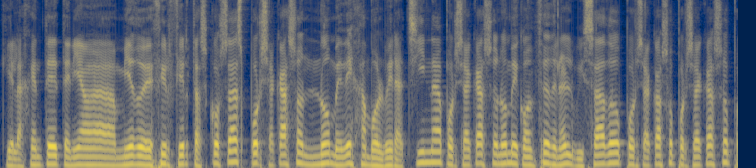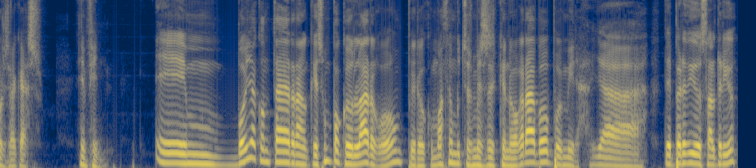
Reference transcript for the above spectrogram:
que la gente tenía miedo de decir ciertas cosas por si acaso no me dejan volver a China, por si acaso no me conceden el visado, por si acaso, por si acaso, por si acaso. En fin, Em, voy a contar, aunque es un poco largo, pero como hace muchos meses que no grabo, pues mira, ya de perdidos al río,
